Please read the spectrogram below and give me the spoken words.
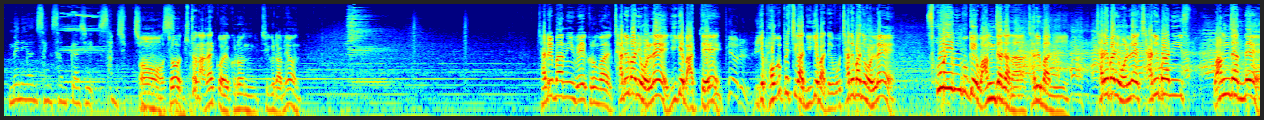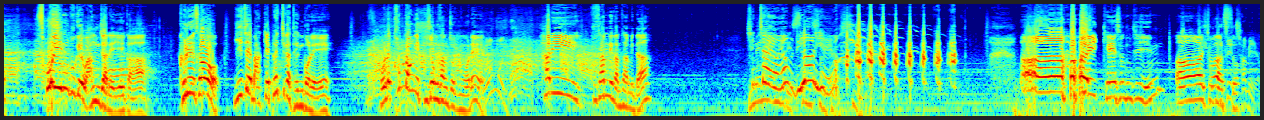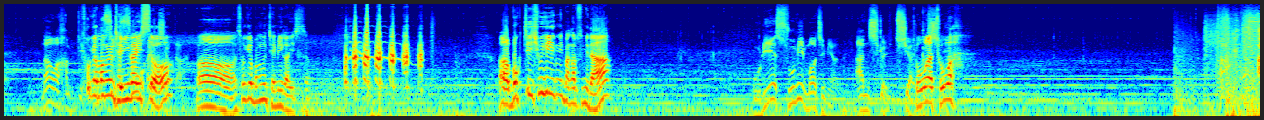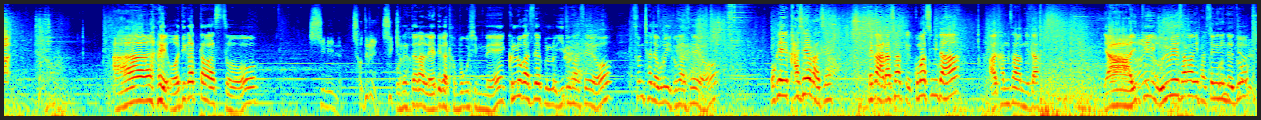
미니언 생성까지 30초. 어 저 추천 안 할 거예요. 그런 직을하면. 자르반이 왜 그런가 자르반이 원래 이게 맞대. 이게 버그 패치가 아니 이게 맞대. 뭐 자르반이 원래 소인국의 왕자잖아 자르반이. 자르반이 원래 자르반이 왕자인데 소인국의 왕자래 얘가 그래서 이제 맞게 패치가 된 거래. 원래 컸던 게 비정상적인 거래. 8293님 감사합니다. 진짜요? 형 리얼이에요? 아이 개순진. 아 좋았어. 속여 먹는 재미가 있어. 어 속여 먹는 재미가 있어. 어 목지 휴희님 반갑습니다. 우리의 숨이 멎으면 안식을 취할 좋아 것이니. 좋아. 아, 아 어디 갔다 왔어? 신이 있는 저들을 지켜라. 오늘따라 레드가 더 보고 싶네. 글로 가세요 글로. 이동하세요. 순차적으로 이동하세요. 오케이 가세요 가세요. 제가 알아서 할게요. 고맙습니다. 아 감사합니다. 야 이렇게 의외의 상황이 발생했는데도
